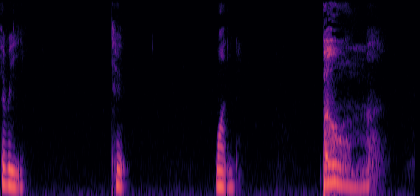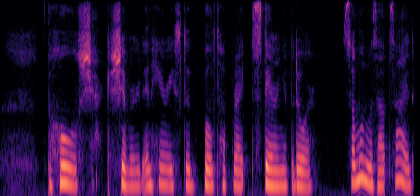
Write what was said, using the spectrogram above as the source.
Three two, one. Boom! The whole shack shivered, and Harry stood bolt upright, staring at the door. Someone was outside,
